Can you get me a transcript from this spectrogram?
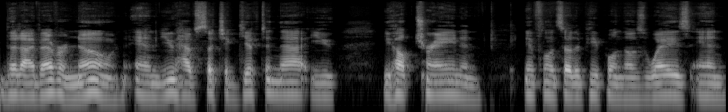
that I've ever known. And you have such a gift in that. You you help train and influence other people in those ways. And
